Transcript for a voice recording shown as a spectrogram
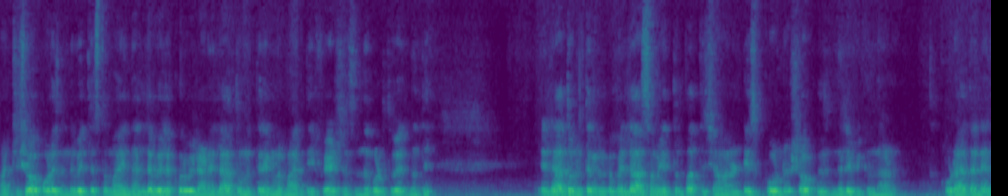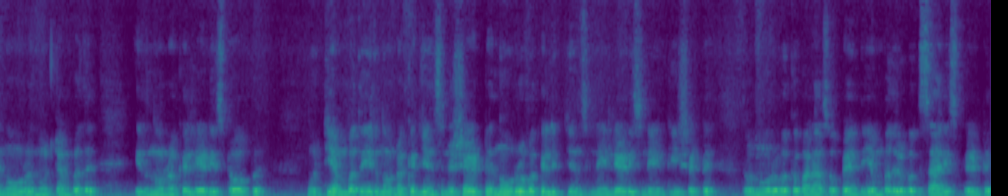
മറ്റു ഷോപ്പുകളിൽ നിന്ന് വ്യത്യസ്തമായി നല്ല വിലക്കുറവിലാണ് എല്ലാ തുണിത്തരങ്ങളും മാരുതി ഫാഷൻസ് നിന്ന് കൊടുത്തു വരുന്നത്. എല്ലാ തുണിത്തരങ്ങൾക്കും എല്ലാ സമയത്തും പത്ത് ശതമാനം ഡിസ്കൗണ്ട് ഷോപ്പിൽ നിന്ന് ലഭിക്കുന്നതാണ്. കൂടാതെ തന്നെ നൂറ് നൂറ്റമ്പത് ഇരുന്നൂറിനൊക്കെ ലേഡീസ് ടോപ്പ് നൂറ്റി അമ്പത് ഇരുന്നൂറിനൊക്കെ ജെൻസിന്റെ ഷർട്ട് നൂറ് രൂപയ്ക്ക് ജെൻസിന്റെയും ലേഡീസിന്റെയും ടീഷർട്ട് തൊണ്ണൂറ് രൂപയ്ക്ക് പലാസോ പാന്റ് എൺപത് രൂപയ്ക്ക് സാരി സ്കേർട്ട്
